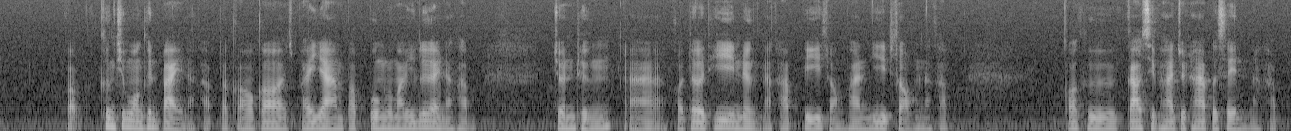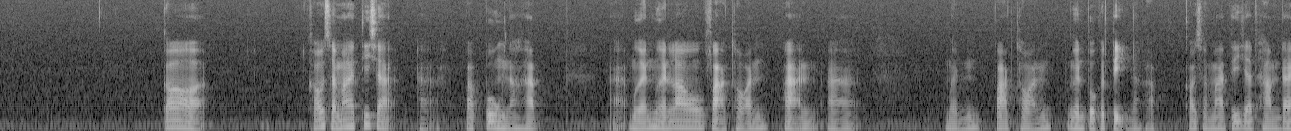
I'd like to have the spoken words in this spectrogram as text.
30ก็ครึ่งชั่วโมงขึ้นไปนะครับ แล้วเขาก็พยายามปรับปรุงลงมาเรื่อยๆนะครับ จนถึงควอเตอร์ที่ 1 นะครับ ปี 2022 นะครับ ก็คือ 95.5%นะครับ ก็เขาสามารถที่จะ ปรับปรุงนะครับเหมือนเหมือนเราฝากถอนผ่านเหมือนฝากถอนเงินปกตินะครับเขาสามารถที่จะทำได้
